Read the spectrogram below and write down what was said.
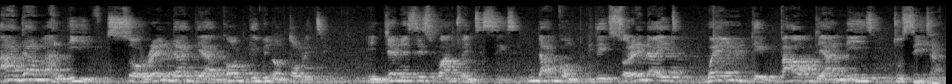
Adam and Eve surrendered their God-given authority in Genesis 1:26. That com- they surrender it when they bow their knees to Satan.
